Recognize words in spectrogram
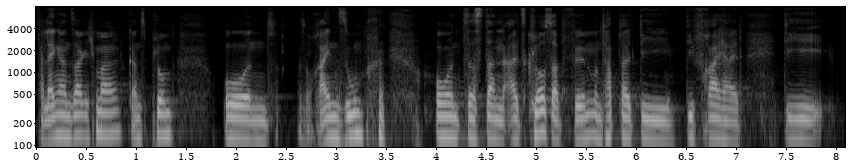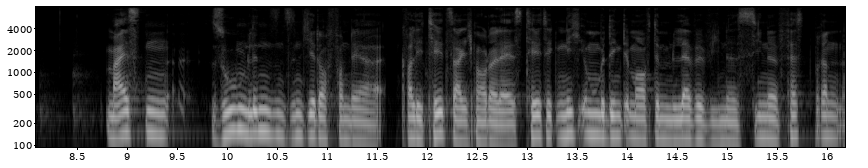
verlängern, sage ich mal, ganz plump und also reinzoomen und das dann als Close-up filmen und habt halt die die Freiheit. Die meisten Zoom-Linsen sind jedoch von der Qualität, sage ich mal, oder der Ästhetik nicht unbedingt immer auf dem Level wie eine Cine Festbrenn,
